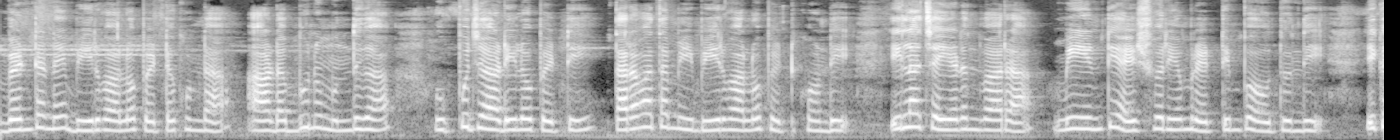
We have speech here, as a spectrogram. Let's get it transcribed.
వెంటనే బీరువాలో పెట్టకుండా ఆ డబ్బును ముందుగా ఉప్పు జాడీలో పెట్టి తర్వాత మీ బీరువాలో పెట్టుకోండి. ఇలా చేయడం ద్వారా మీ ఇంటి ఐశ్వర్యం రెట్టింపు అవుతుంది. ఇక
